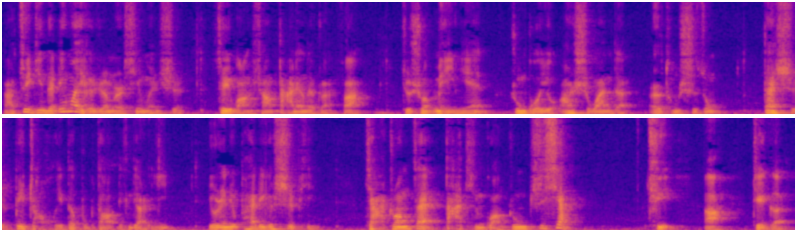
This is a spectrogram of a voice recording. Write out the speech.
啊，最近的另外一个热门新闻是在网上大量的转发，就说每年中国有二十万的儿童失踪，但是被找回的不到零点一。有人就拍了一个视频，假装在大庭广众之下，去啊这个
